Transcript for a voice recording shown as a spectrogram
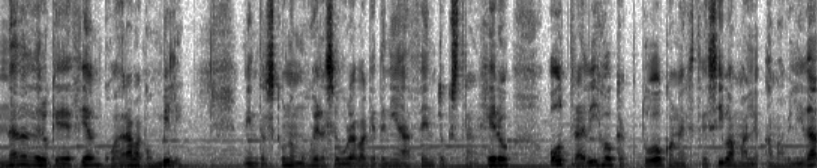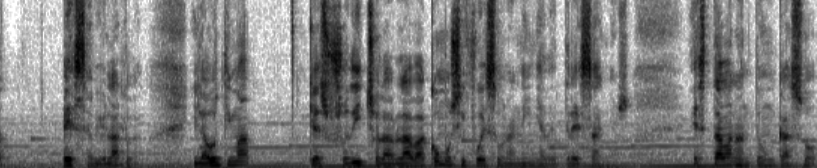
nada de lo que decían cuadraba con Billy. Mientras que una mujer aseguraba que tenía acento extranjero, otra dijo que actuó con excesiva amabilidad pese a violarla. Y la última, que el susodicho la hablaba como si fuese una niña de tres años. Estaban ante un caso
